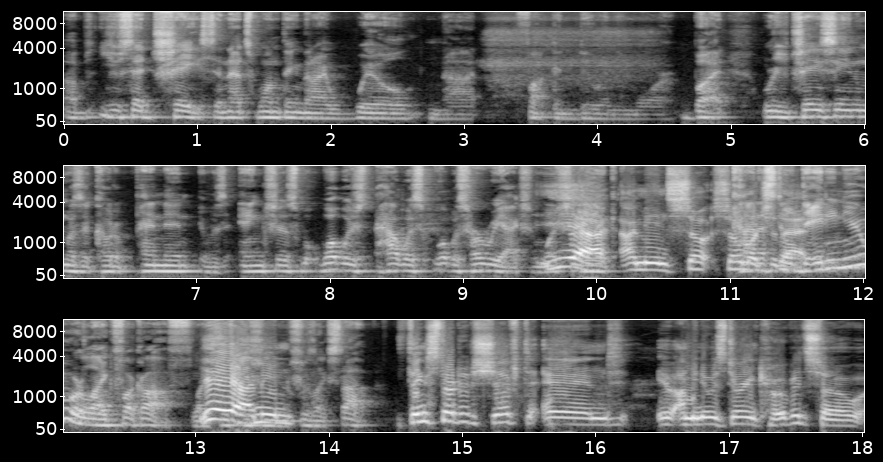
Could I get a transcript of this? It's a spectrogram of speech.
uh, you said chase, and that's one thing that I will not fucking do anymore. But were you chasing? Was it codependent? It was anxious. What, what was? How was? What was her reaction? Was yeah, like, I mean, so so much still of still dating you, or like fuck off? Like, yeah, yeah. She, I mean, she was like, stop. Things started to shift, and it, I mean, it was during COVID, so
